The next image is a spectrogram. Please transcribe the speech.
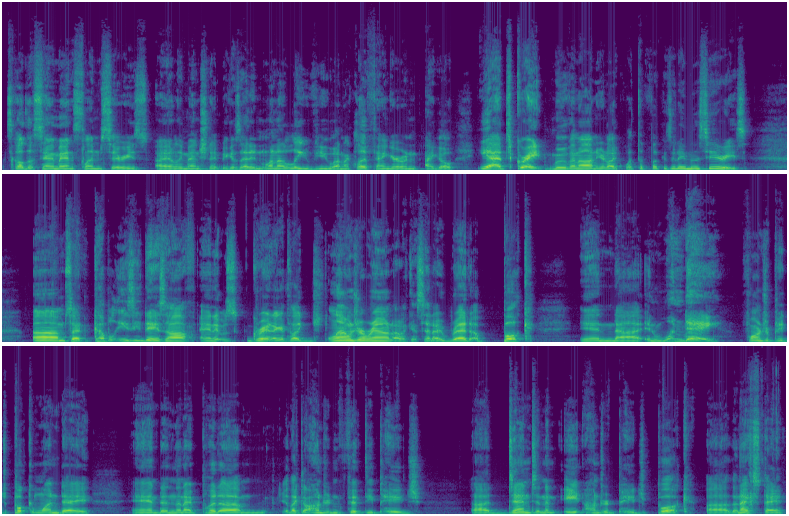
It's called the Sandman Slim series. I only mention it because I didn't want to leave you on a cliffhanger, and I go, yeah, it's great. Moving on. You're like, what the fuck is the name of the series? Um, so I had a couple easy days off, and it was great. I got to like lounge around. Like I said, I read a book in uh, in one day, 400 page book in one day and and then I put um like a 150 page uh, dent in an 800 page book uh, the next day,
